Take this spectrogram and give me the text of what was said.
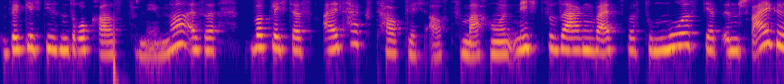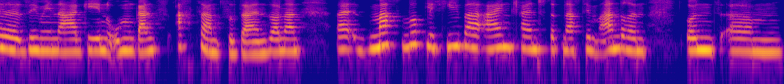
wirklich diesen Druck rauszunehmen. Ne? Also wirklich das alltagstauglich auch zu machen und nicht zu sagen, weißt du was, du musst jetzt in ein Schweigeseminar gehen, um ganz achtsam zu sein, sondern mach wirklich lieber einen kleinen Schritt nach dem anderen und ähm,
